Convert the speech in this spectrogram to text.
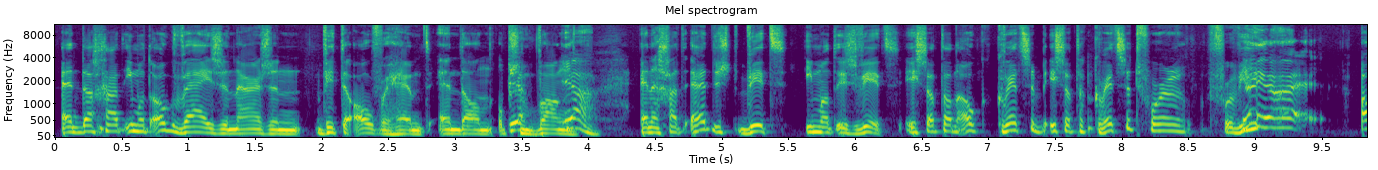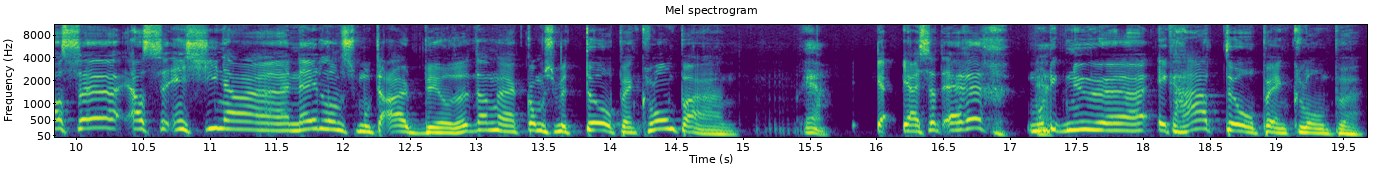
En dan gaat iemand ook wijzen naar zijn witte overhemd en dan op Ja, zijn wang. ja. En dan gaat, hè, dus wit, iemand is wit. Is dat dan ook kwetsend? Is dat dan kwetsend voor, voor wie? Ja, ja, als, ze als ze in China eh, Nederlands moeten uitbeelden, dan eh, komen ze met tulpen en klompen aan. Ja. Ja, ja, is dat erg? Moet Ja. ik nu. eh, ik haat tulpen en klompen.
